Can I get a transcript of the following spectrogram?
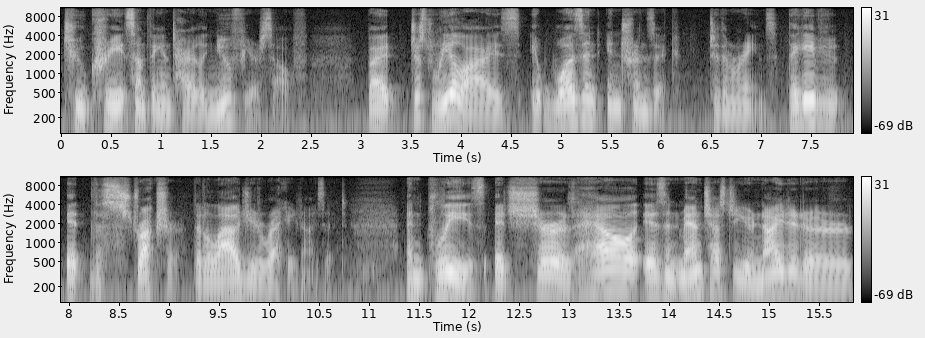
to create something entirely new for yourself. But just realize it wasn't intrinsic to the Marines. They gave you it the structure that allowed you to recognize it. And please, it sure as hell isn't Manchester United or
